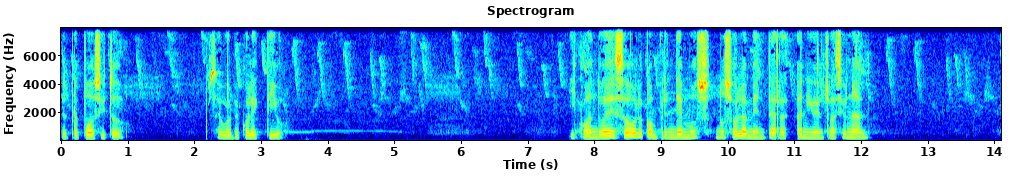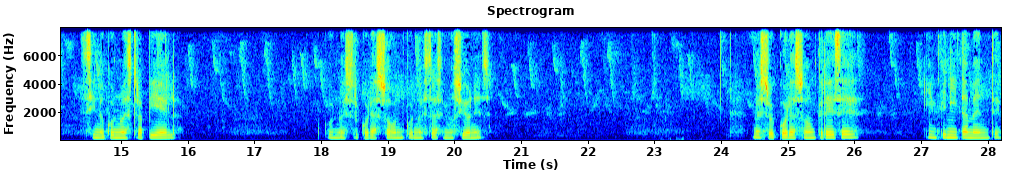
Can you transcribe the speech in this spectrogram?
El propósito se vuelve colectivo. Y cuando eso lo comprendemos no solamente a nivel racional, sino con nuestra piel, con nuestro corazón, con nuestras emociones, nuestro corazón crece infinitamente.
